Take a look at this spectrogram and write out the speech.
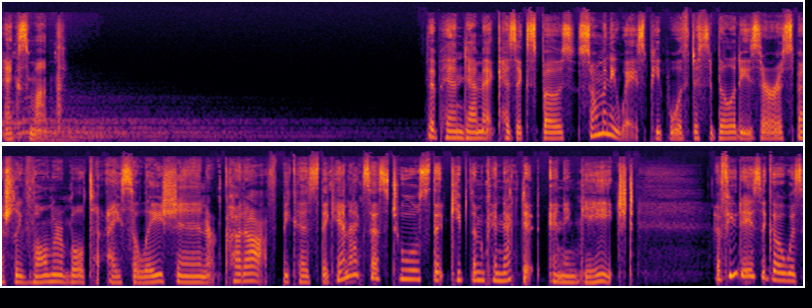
next month. The pandemic has exposed so many ways people with disabilities are especially vulnerable to isolation or cut off because they can't access tools that keep them connected and engaged. A few days ago was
